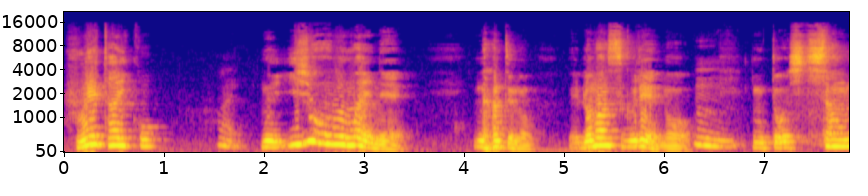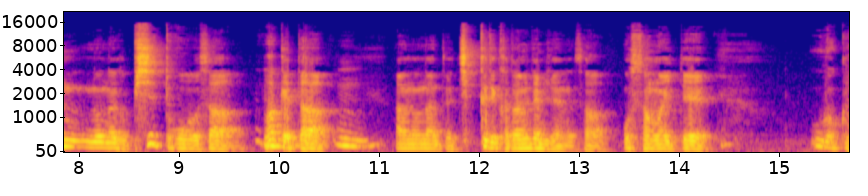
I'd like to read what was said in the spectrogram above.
笛太鼓はい。の異常にうまいねなんていうのロマンスグレーの、うん。うんと七三のなんかピシッとこうさ分けた、うん。あのなんていうのチックで固めたみたいなさおっさんがいてうわこ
